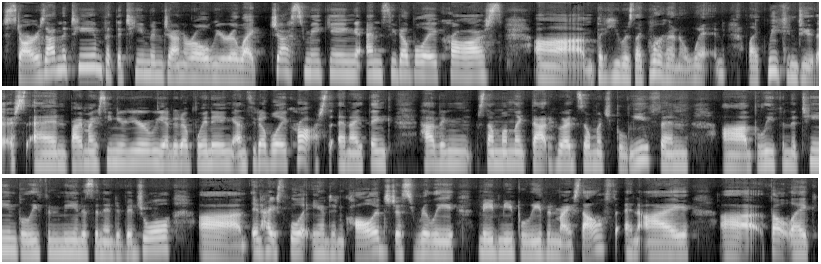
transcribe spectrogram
stars on the team, but the team in general, we were like just making NCAA cross. Um, but he was like, "We're gonna win. Like we can do this." And by my senior year, we ended up winning NCAA cross. And I think having someone like that who had so much belief and uh, belief in the team, belief in me and as an individual um, in high school and in college just really made me believe in myself. And I uh, felt like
